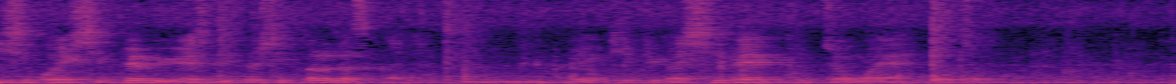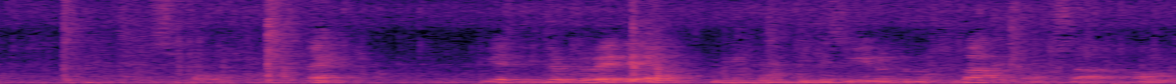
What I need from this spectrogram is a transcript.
25에 10 빼면 위에서 밑으로 10 떨어졌을 거 아니에요. 이 깊이가 10에 9.5에 5.5. 15. 네? 위에서 밑으로 뚫어야 돼요. 밑에서 위로 뚫을 수가 없어.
